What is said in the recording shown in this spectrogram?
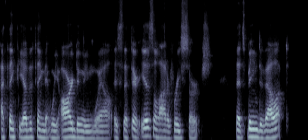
I think the other thing that we are doing well is that there is a lot of research that's being developed,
